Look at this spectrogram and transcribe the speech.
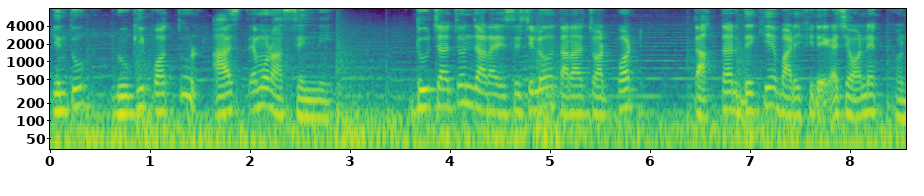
কিন্তু রুগী পত্তর আজ তেমন আসেননি। দু চারজন যারা এসেছিল তারা চটপট ডাক্তার দেখিয়ে বাড়ি ফিরে গেছে অনেকক্ষণ।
